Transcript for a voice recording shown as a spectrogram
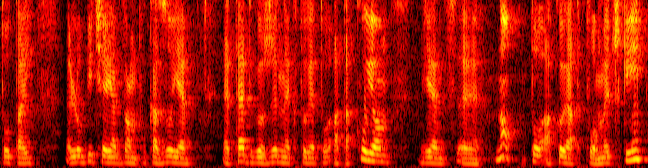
tutaj lubicie, jak Wam pokazuję, e, te drużyny, które tu atakują, więc e, no tu akurat płomyczki,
